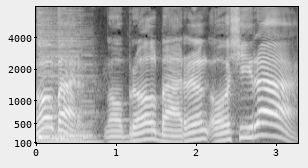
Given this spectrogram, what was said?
Ngobar ngobrol bareng Oshira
